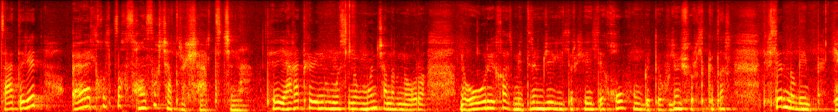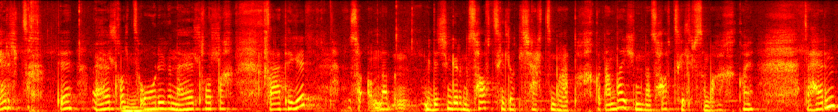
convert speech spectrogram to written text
За тэгээд ойлголцох, сонсох чадрыг шаардж байна. Тэ ягаад гэхээр энэ хүмүүс нэг мөн чанар нь өөрөө нэг өөрийнхөө мэдрэмжийг илэрхийлэх, хувь хүн гэдэг хүлэмжшүүлэх гэдэг байна. Тэгэхээр нэг юм ярилцах, тэ ойлголц, өөрийг нь ойлгуулах. За тэгээд мэдээж шинээр софт скиллүүд шаардсан байгаа байхгүй. Дандаа их нэг софт скилл ирсэн байгаа байхгүй. За харин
